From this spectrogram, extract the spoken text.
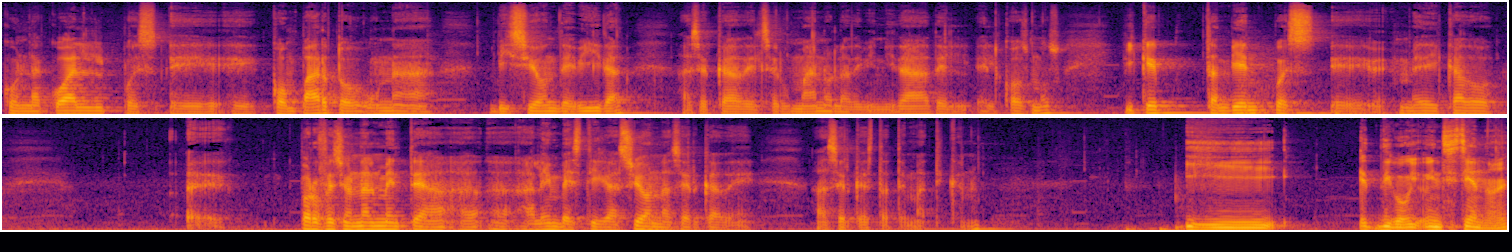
con la cual pues comparto una visión de vida acerca del ser humano, la divinidad, el, el cosmos, y que también pues me he dedicado profesionalmente a, la investigación acerca de, acerca de esta temática. Y eh, digo, insistiendo, ¿eh?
